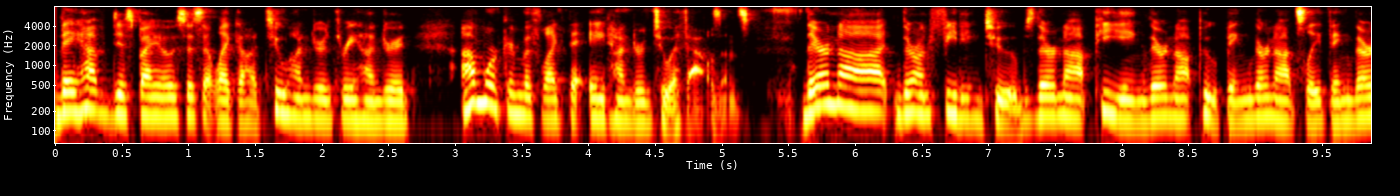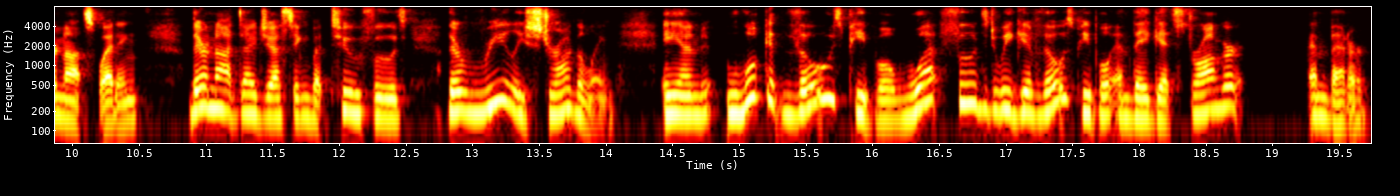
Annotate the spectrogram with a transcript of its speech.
they have dysbiosis at like uh, a 200, 300. I'm working with like the 800 to a thousands. They're not, they're on feeding tubes. They're not peeing. They're not pooping. They're not sleeping. They're not sweating. They're not digesting but two foods. They're really struggling. And look at those people. What foods do we give those people? And they get stronger and better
